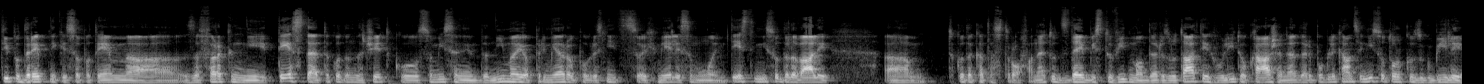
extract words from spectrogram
Ti podrepniki so potem uh, zafrknili teste, tako da na začetku so mislili, da nimajo primerov, po resnici so jih imeli, samo jim testi niso delovali. Um, tako da katastrofa. Ne? Tudi zdaj v bistvu vidimo, da rezultat teh volitev kaže, ne, da republikanci niso toliko izgubili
